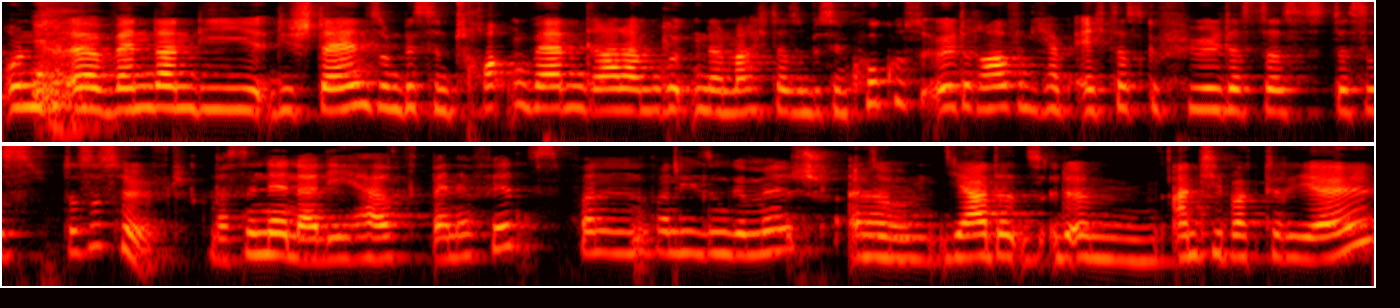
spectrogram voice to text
und äh, wenn dann die die Stellen so ein bisschen trocken werden, gerade am Rücken, dann mache ich da so ein bisschen Kokosöl drauf und ich habe echt das Gefühl, dass das dass es dass es hilft. Was sind denn da die Health Benefits von, von diesem Gemisch? Also, Ähm, ja, das, ähm, antibakteriell.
